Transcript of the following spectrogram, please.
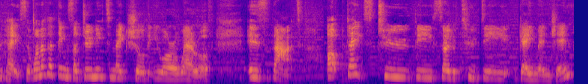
Okay, so one of the things I do need to make sure that you are aware of is that updates to the Solar 2D game engine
